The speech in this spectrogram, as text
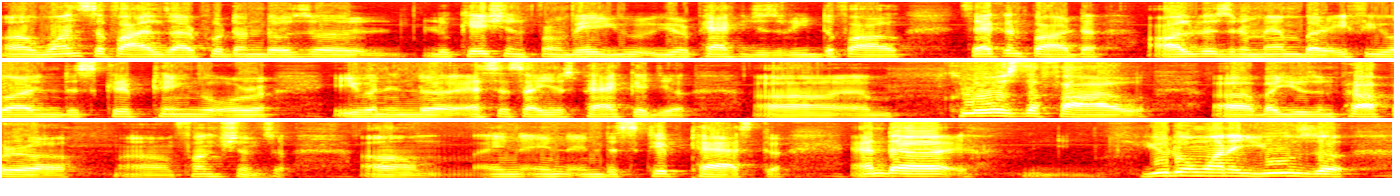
once the files are put on those uh, locations from where you, your packages read the file. Second part uh, always remember if you are in the scripting or even in the SSIS package uh, um, close the file uh, by using proper uh, functions um, in, in, in the script task. And you don't want to use uh, uh,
